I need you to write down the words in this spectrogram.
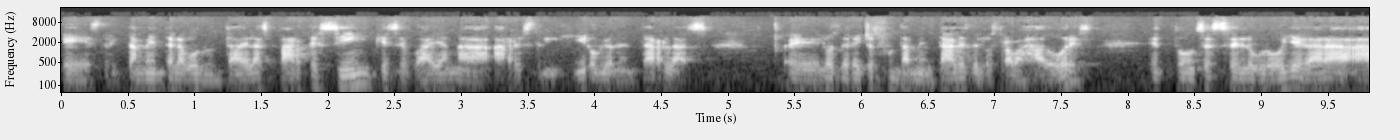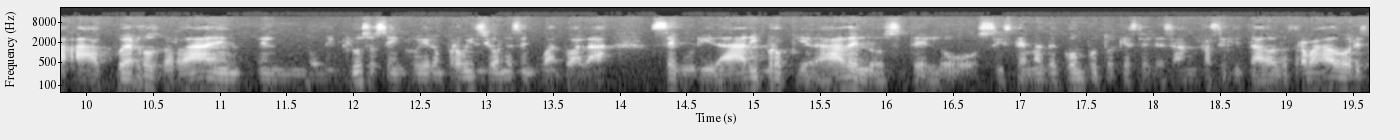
eh, estrictamente en la voluntad de las partes sin que se vayan a, restringir o violentar las, eh, los derechos fundamentales de los trabajadores. Entonces se logró llegar a, acuerdos, ¿verdad? En, donde incluso se incluyeron provisiones en cuanto a la seguridad y propiedad de los, de los sistemas de cómputo que se les han facilitado a los trabajadores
